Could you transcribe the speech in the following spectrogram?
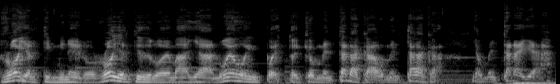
royalty minero, royalty de lo demás, ya nuevos impuestos, hay que aumentar acá, aumentar acá y aumentar allá.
